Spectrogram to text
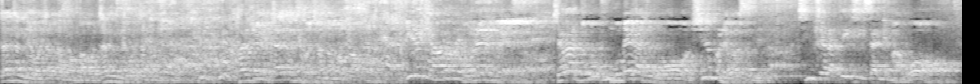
짜증내고 잔돈 못 받고, 짜증내고 잔돈 못 받고, 하루 종일 짜증내고 잔돈 못 받고. 이렇게 하루를 보내는 거예요. 제가 너무 궁금해가지고 실험을 해봤습니다. 친절한 택시 기사님하고,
